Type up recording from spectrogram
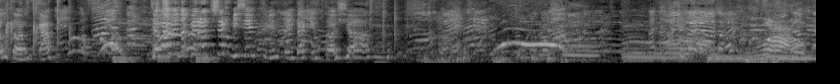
autorska. Działamy dopiero od trzech miesięcy, więc to i tak jest coś. Wow!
